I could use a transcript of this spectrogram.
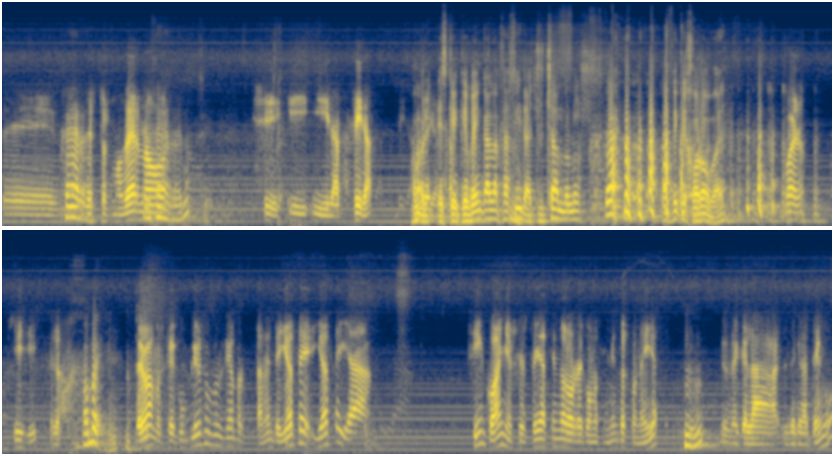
eh, GR. estos modernos, GR, ¿no? Sí. sí, y, y la Zafira. Hombre, es que que venga la zafira chuchándolos, hace que joroba, ¿eh? Bueno, sí, sí, pero, Hombre, pero vamos, que cumplió su función perfectamente. Yo hace, yo hace ya cinco años que estoy haciendo los reconocimientos con ella. desde que la desde que la tengo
